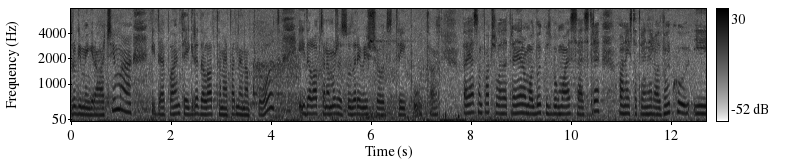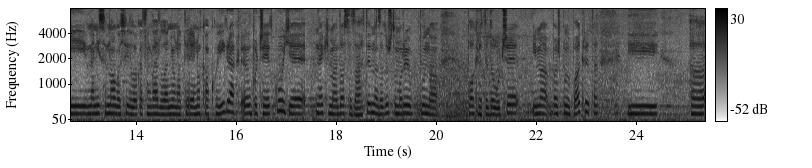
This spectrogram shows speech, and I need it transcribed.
drugim igračima i da je poenta igre da lopta ne padne na pod i da lopta ne može da se udari više od tri puta. Ja sam počela da treniram odbojku zbog moje sestre. Ona isto trenira odbojku i meni se mnogo svidelo kad sam gledala nju na terenu kako igra. U početku je nekima dosta zahtevna zato što moraju puno pokrete da uče, ima baš puno pokreta i a,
